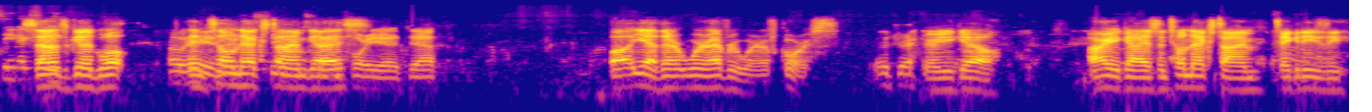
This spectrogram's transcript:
See you next Sounds week. good. Well, oh, hey, until next time, guys. For you, Jeff. Well, yeah, they're, we're everywhere, of course. That's right. There you go. All right, guys. Until next time, take it easy.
